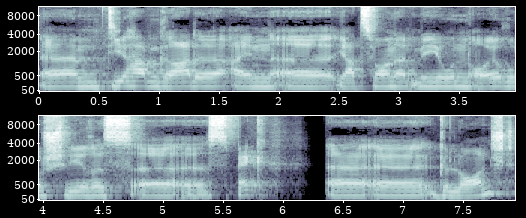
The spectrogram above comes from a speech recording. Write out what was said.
Ähm, die haben gerade ein äh, ja, 200 Millionen Euro schweres äh, Spec äh, äh, gelauncht.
